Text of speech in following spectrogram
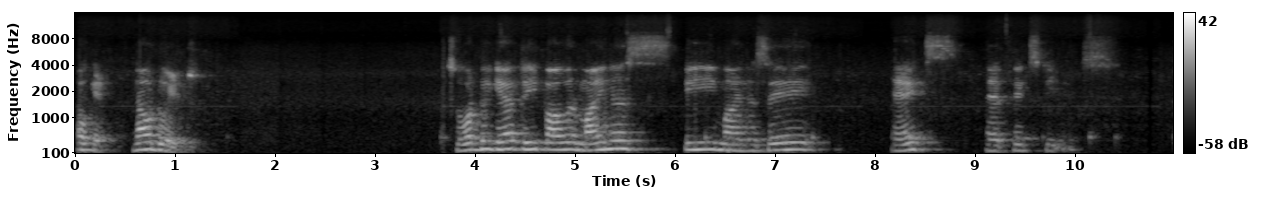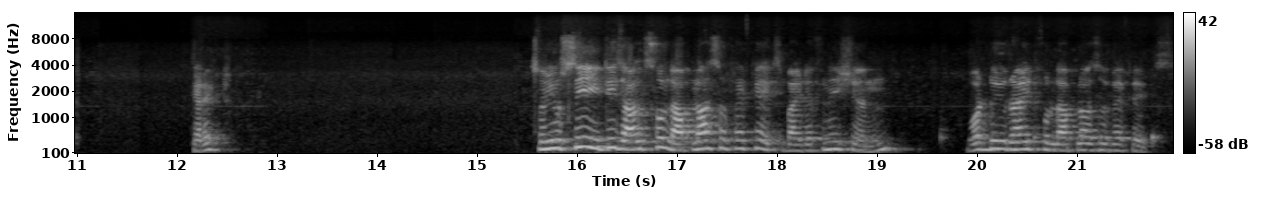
Okay, now do it. So what do we get? e power minus p minus a x fx dx. Correct? So you see it is also Laplace of fx by definition. What do you write for Laplace of fx?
